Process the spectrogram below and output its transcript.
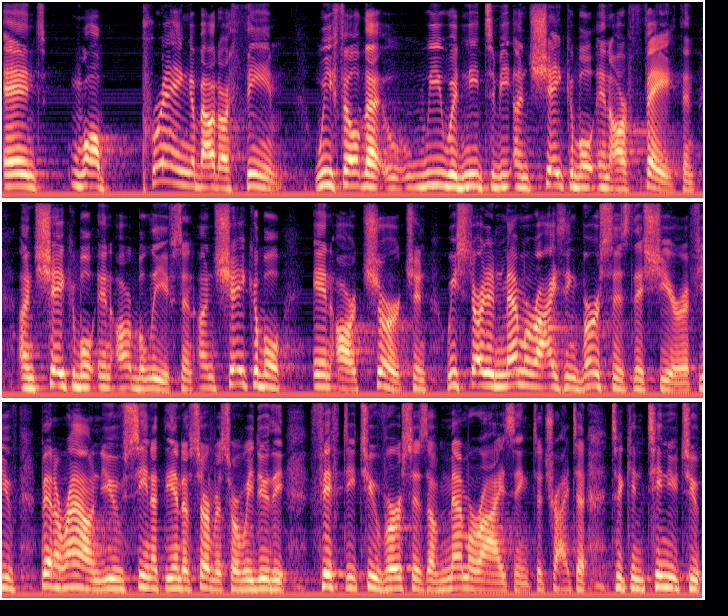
And while praying about our theme, we felt that we would need to be unshakable in our faith and unshakable in our beliefs and unshakable in our church. And we started memorizing verses this year. If you've been around, you've seen at the end of service where we do the 52 verses of memorizing to try to, to continue to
